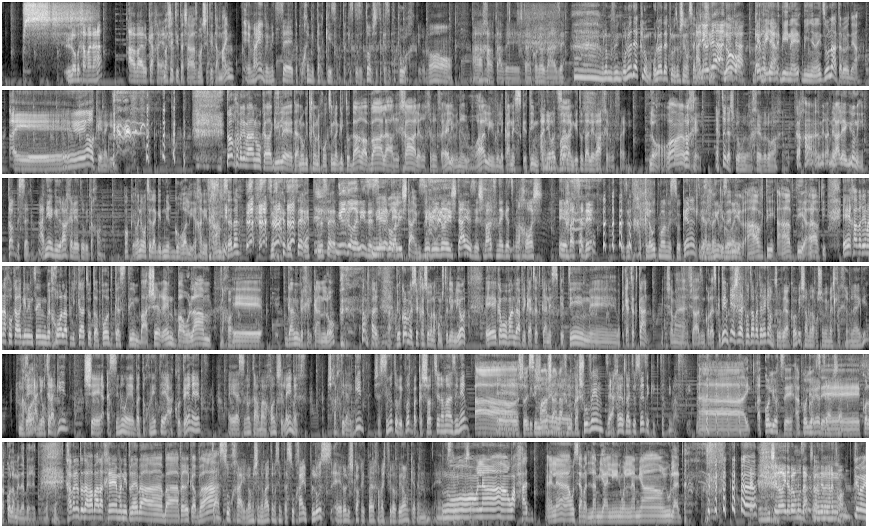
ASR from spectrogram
לא בכוונה, אבל ככה יצא. מה שתית שאר הזמן שתית מים? אה, מים ומיץ אה, תפוחים מתרכיז, והתרכיז כזה טוב שזה כזה תפוח, כאילו לא החרטא שאתה קונה והזה. אה, הוא לא מבין, הוא לא יודע כלום, הוא לא יודע כלום, זה מה שאני רוצה להגיד אני לכם. יודע, אני לא, יודע, כן יודע. בענייני- תזונה אתה לא יודע. אוקיי נגיד. טוב חברים היה לנו כרגיל תענוג איתכם אנחנו רוצים להגיד תודה רבה על העריכה לרחל רפאלי וניר גורלי ולכאן הסכתים כמובן. אני רוצה להגיד תודה לרחל רפאלי. לא רחל איך אתה יודע שקוראים רחל ולא רחל? ככה נראה, נראה לי הגיוני. טוב בסדר. אני אגיד רחל ליתר ביטחון. אוקיי ואני רוצה להגיד ניר גורלי איך אני איתך בסדר? זה זה סרט זה סרט. ניר גורלי זה סרט... ניר גורלי 2. זה ניר גורלי 2 זה שוורצנגר צריך לחרוש אה, בשדה. זו חקלאות מאוד מסוכנת וזה יפה, ניר כי זה. ניר, אהבתי, אהבתי, אהבתי. אה, חברים, אנחנו כרגיל נמצאים בכל אפליקציות הפודקאסטים באשר הן בעולם. נכון. אה, גם אם בחלקן לא, אבל נכון. וכל מה שחשוב אנחנו משתדלים להיות. אה, כמובן באפליקציית כאן הסכתים, אה, באפליקציית כאן, יש שם אפשר להאזין כל ההסכתים. יש את הקבוצה בטלגרם צור ויעקבי שם אנחנו שומעים מה יש לכם להגיד. נכון. ואני רוצה להגיד שעשינו אה, בתוכנית אה, הקודמת אה, אה, עשינו את המערכון של לימך. שכחתי להגיד שעשינו אותו בעקבות בקשות של המאזינים. אה, אה זה סימן שאנחנו אה, קשובים? זה אחרת לא הייתי עושה את זה כי קצת נמאס לי. הכל יוצא, הכל יוצא, כל הקולה המדברת. חברים, תודה רבה לכם, אני אתראה בפרק הבא. תעשו חי, לא משנה מה אתם עושים, תעשו חי, פלוס לא לשכוח להתפלל חמש תפילות ביום, כי אתם מוסלמים עכשיו. לא, לא, וואחד, לא, אוסאמה, למ ילין יולד. שלא ידבר מוזר שלא ידבר על עצמו. כאילו,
